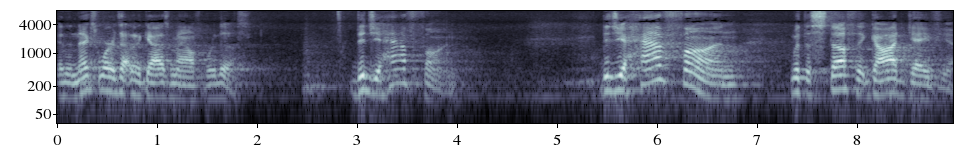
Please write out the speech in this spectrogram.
And the next words out of the guy's mouth were this Did you have fun? Did you have fun with the stuff that God gave you?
